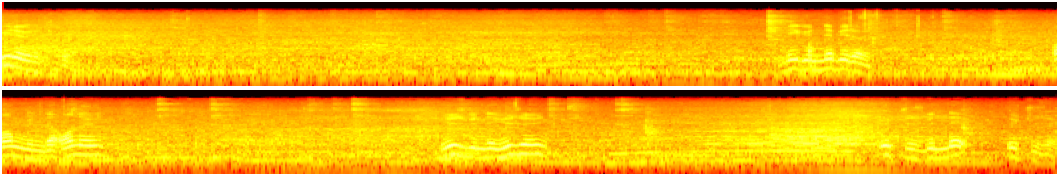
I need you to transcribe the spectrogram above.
Bir öğünü çıkıyor. Bir günde bir öğün. 10 günde 10 öğün. 100 günde 100 öğün. 300 günde 300 öğün.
